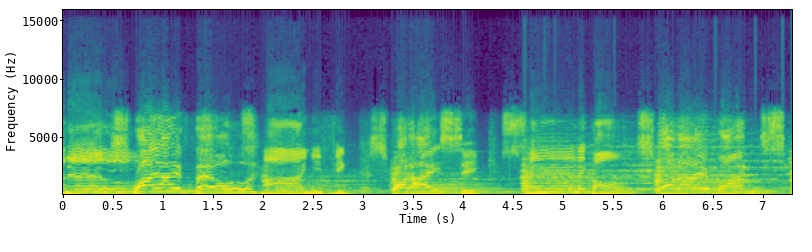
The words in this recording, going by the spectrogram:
Exceptionnel. Why I fell, magnifique. What I seek, elegant. What I want,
